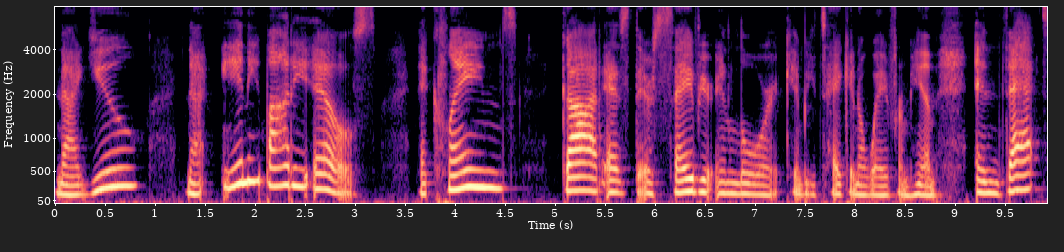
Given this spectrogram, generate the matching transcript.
not you, not anybody else that claims God as their Savior and Lord can be taken away from him. And that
